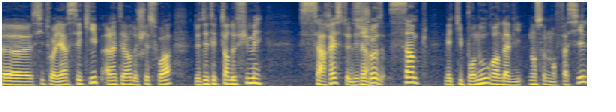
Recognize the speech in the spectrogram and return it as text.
euh, citoyens s'équipent à l'intérieur de chez soi de détecteurs de fumée. Ça reste Bien des sûr. choses simples mais qui pour nous rendent la vie non seulement facile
